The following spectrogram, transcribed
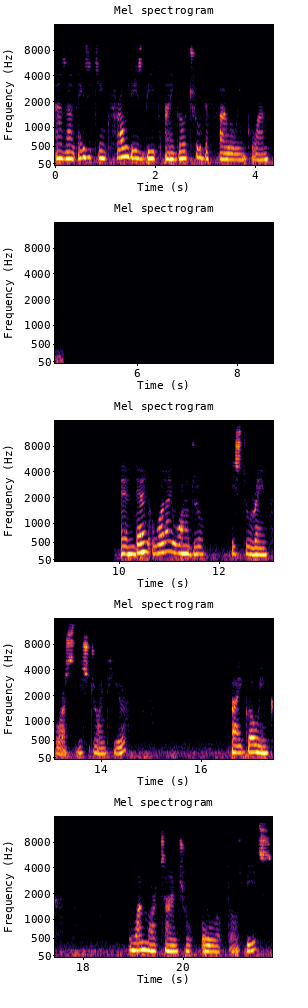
as I'm exiting from this bead I go through the following one and then what I want to do is to reinforce this joint here by going one more time through all of those beads.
